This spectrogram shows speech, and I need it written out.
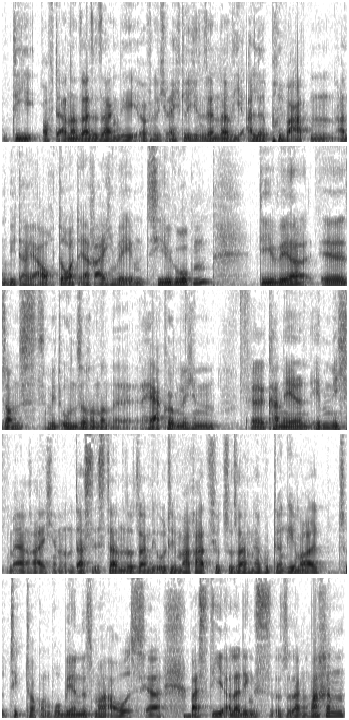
die auf der anderen Seite sagen die öffentlich-rechtlichen Sender, wie alle privaten Anbieter ja auch, dort erreichen wir eben Zielgruppen, die wir äh, sonst mit unseren äh, herkömmlichen äh, Kanälen eben nicht mehr erreichen. Und das ist dann sozusagen die Ultima Ratio zu sagen, na gut, dann gehen wir halt zu TikTok und probieren das mal aus. Ja, was die allerdings sozusagen machen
